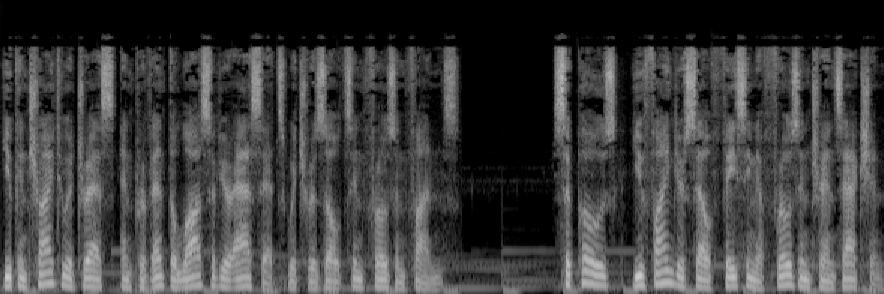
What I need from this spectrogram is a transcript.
you can try to address and prevent the loss of your assets which results in frozen funds. Suppose, you find yourself facing a frozen transaction,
